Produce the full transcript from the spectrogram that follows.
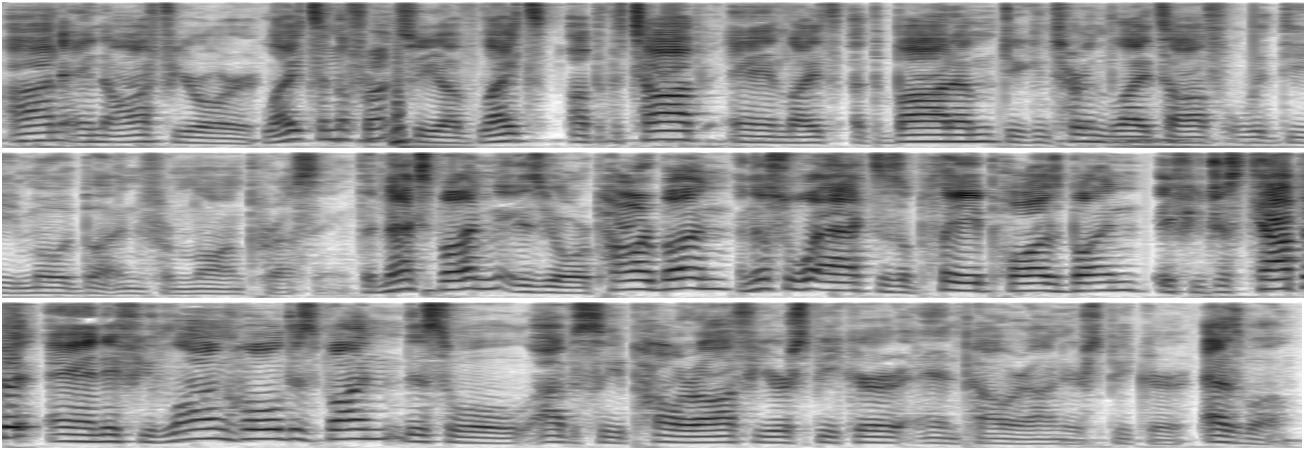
on and off your lights in the front. So you have lights up at the top and lights at the bottom. So you can turn the lights off with the mode button from long pressing. The next button is your power button and this will act as a play pause button if you just tap it. And if you long hold this button, this will obviously power off your speaker and power on your speaker as well.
